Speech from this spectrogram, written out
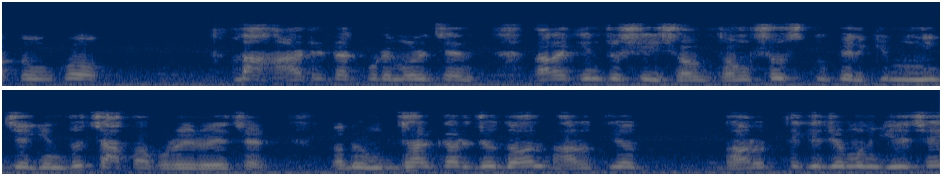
আতঙ্ক বা হার্ট অ্যাটাক করে মরেছেন, তারা কিন্তু সেই ধ্বংসস্তূপের নিচে কিন্তু চাপা পড়ে রয়েছেন। তবে উদ্ধার কার্য দল, ভারতীয় ভারত থেকে যেমন গিয়েছে,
